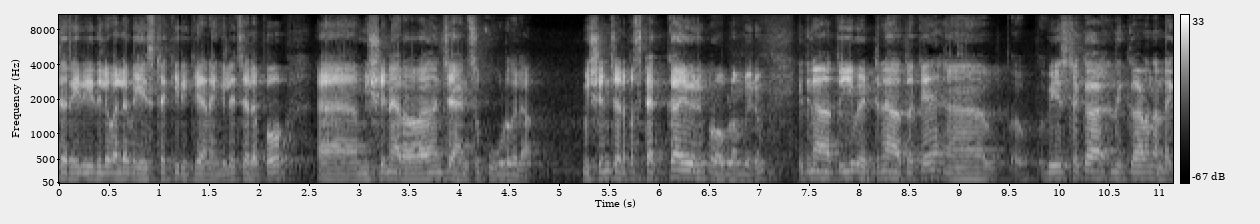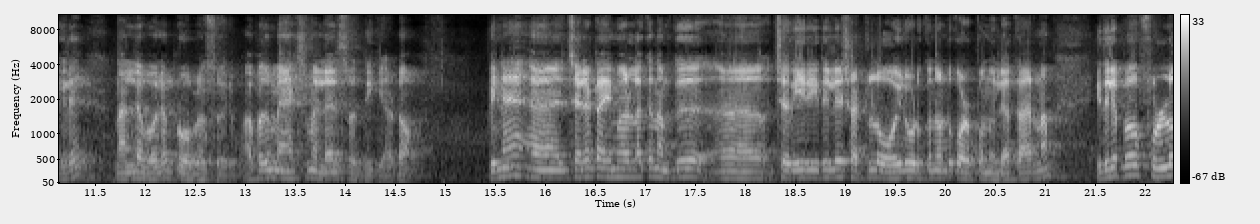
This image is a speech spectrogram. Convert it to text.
ചെറിയ രീതിയിൽ വല്ല വേസ്റ്റൊക്കെ ഇരിക്കുകയാണെങ്കിൽ ചിലപ്പോൾ മെഷീൻ എററാകാൻ ചാൻസ് കൂടുതലാണ് മെഷീൻ ചിലപ്പോൾ സ്റ്റക്കായ ഒരു പ്രോബ്ലം വരും. ഇതിനകത്ത് ഈ വെട്ടിനകത്തൊക്കെ വേസ്റ്റൊക്കെ നിൽക്കുകയാണെന്നുണ്ടെങ്കിൽ നല്ലപോലെ പ്രോബ്ലംസ് വരും. അപ്പോൾ അത് മാക്സിമം എല്ലാവരും ശ്രദ്ധിക്കുക കേട്ടോ. പിന്നെ ചില ടൈമുകളിലൊക്കെ നമുക്ക് ചെറിയ രീതിയിൽ ഷട്ടിൽ ഓയിൽ കൊടുക്കുന്നതുകൊണ്ട് കുഴപ്പമൊന്നുമില്ല. കാരണം ഇതിലിപ്പോൾ ഫുള്ള്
